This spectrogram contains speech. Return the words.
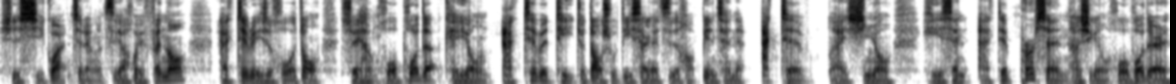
是习惯，这两个字要会分哦。Activity 是活动，所以很活泼的，可以用 activity 就倒数第三个字哈，变成了 active 来形容。He's an active person，他是一个很活泼的人。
